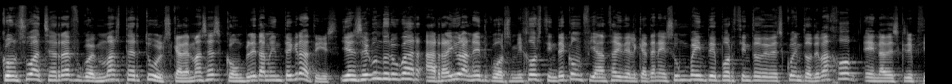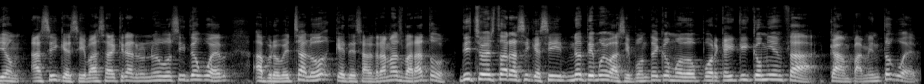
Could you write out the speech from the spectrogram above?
con su Ahrefs Webmaster Tools, que además es completamente gratis. Y en segundo lugar, a Rayola Networks, mi hosting de confianza y del que tenéis un 20% de descuento debajo en la descripción, así que si vas a crear un nuevo sitio web, aprovechalo que te saldrá más barato. Dicho esto, ahora sí que sí, no te muevas y ponte cómodo porque aquí comienza Campamento Web.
